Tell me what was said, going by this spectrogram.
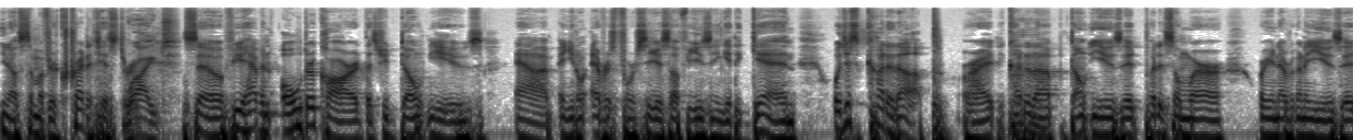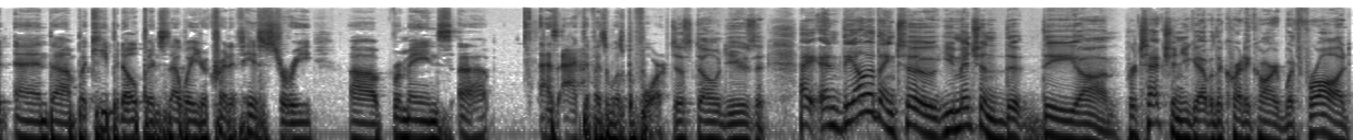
you know, some of your credit history. Right. So if you have an older card that you don't use, uh, and you don't ever foresee yourself using it again, well, just cut it up, right? Cut mm-hmm. it up. Don't use it. Put it somewhere where you're never going to use it, and uh, but keep it open so that way your credit history uh, remains uh, as active as it was before. Just don't use it. Hey, and the other thing too, you mentioned the the um, protection you get with a credit card with fraud.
